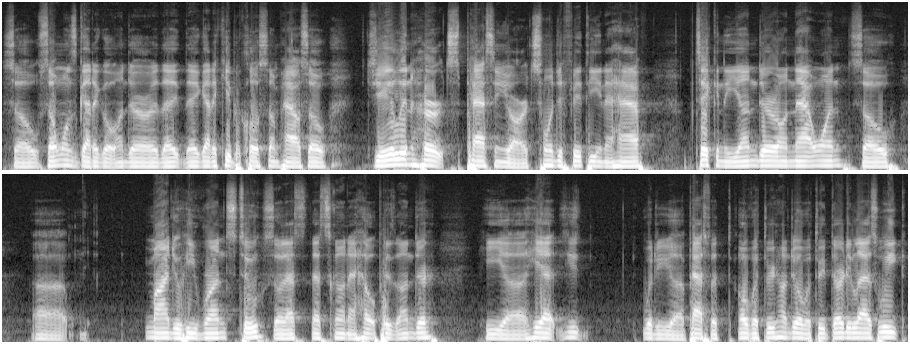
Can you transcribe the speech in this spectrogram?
So someone's got to go under, or they, they got to keep it close somehow. So Jalen Hurts passing yards, 250 and a half. I'm taking the under on that one. So uh, mind you, he runs too, so that's that's going to help his under. He uh, he had he would he uh, passed for over 300, over 330 last week.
